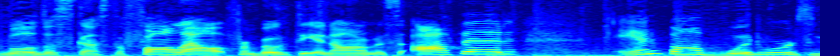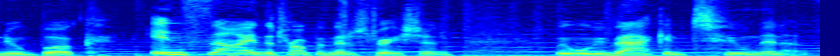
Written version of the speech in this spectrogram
We'll discuss the fallout from both the anonymous op ed and Bob Woodward's new book, Inside the Trump Administration. We will be back in two minutes.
